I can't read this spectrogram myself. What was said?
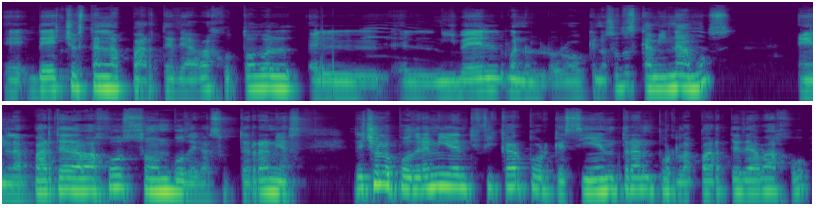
Eh, de hecho, está en la parte de abajo. Todo el, nivel, bueno, lo, que nosotros caminamos, en la parte de abajo son bodegas subterráneas. De hecho, lo podrían identificar porque si entran por la parte de abajo,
